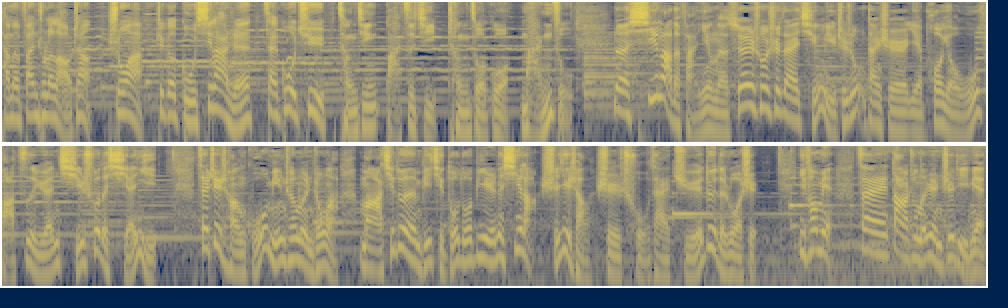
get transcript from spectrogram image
他们翻出了老账，说啊，这个古希腊人在过去曾经把自己称作过蛮族。那希腊的反应呢？虽然说是在情理之中，但是也颇有无法自圆其说的嫌疑。在这场国民争论中啊，马其顿比起咄咄逼人的希腊，实际上是处在绝对的弱势。一方面，在大众的认知里面，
